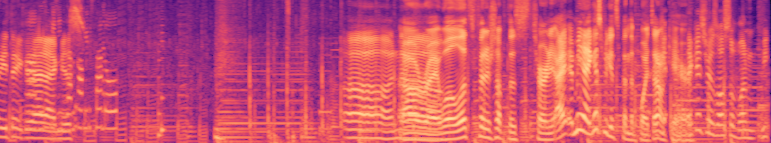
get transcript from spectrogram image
do you think of that, Agnes? Oh, no. All right, well, let's finish up this tourney. I, I mean, I guess we could spend the points. I don't care. I guess there's also one. We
